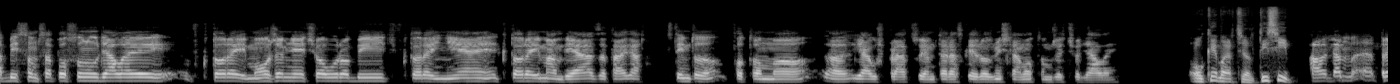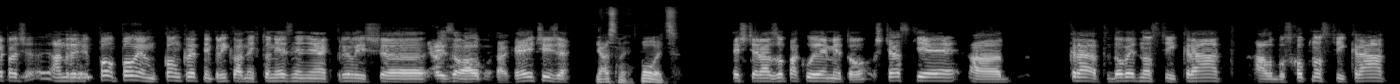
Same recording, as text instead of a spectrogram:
aby som sa posunul ďalej, v ktorej môžem niečo urobiť, v ktorej nie, ktorej mám viac a tak. A s týmto potom uh, ja už pracujem teraz, keď rozmýšľam o tom, že čo ďalej. OK, Marcel, ty si... Ale dám, e, prepáč, Andrej, po, poviem konkrétny príklad, nech to neznie nejak príliš uh, EZO alebo tak, hej? Čiže... Jasné, povedz. Ešte raz opakujem, je to šťastie a krát dovednosti, krát alebo schopnosti, krát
